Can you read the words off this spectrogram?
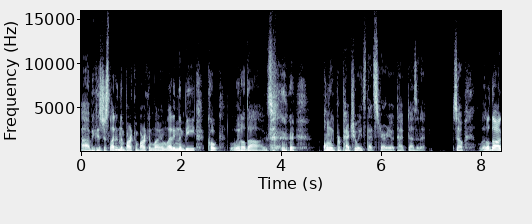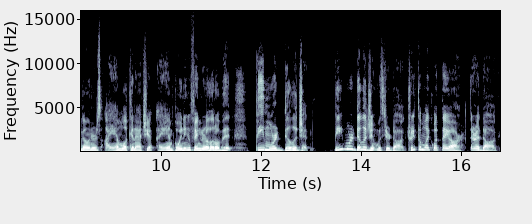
Uh, because just letting them bark and bark and letting them be, quote, little dogs only perpetuates that stereotype, doesn't it? So, little dog owners, I am looking at you. I am pointing a finger a little bit. Be more diligent. Be more diligent with your dog. Treat them like what they are. They're a dog.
